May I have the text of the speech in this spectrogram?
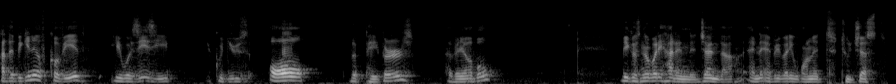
At the beginning of COVID, it was easy. You could use all the papers available because nobody had an agenda and everybody wanted to just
